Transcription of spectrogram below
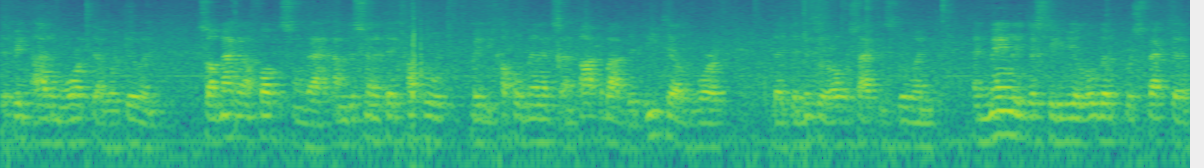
the big item work that we're doing. So I'm not going to focus on that. I'm just going to take a couple, maybe a couple minutes and talk about the detailed work that the nuclear oversight is doing, and mainly just to give you a little bit of perspective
